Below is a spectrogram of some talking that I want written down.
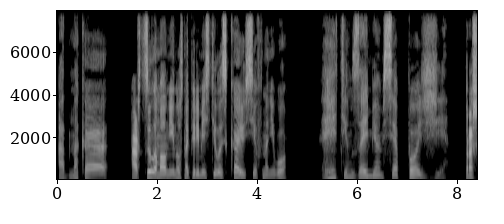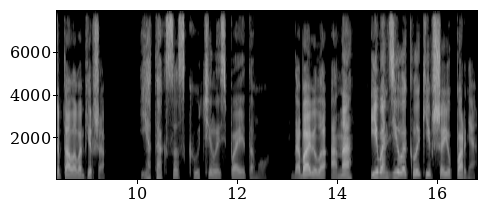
Однако... Арцила молниеносно переместилась к Каю, сев на него. «Этим займемся позже», — прошептала вампирша. «Я так соскучилась по этому», — добавила она и вонзила клыки в шею парня.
